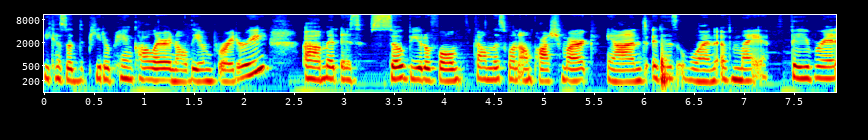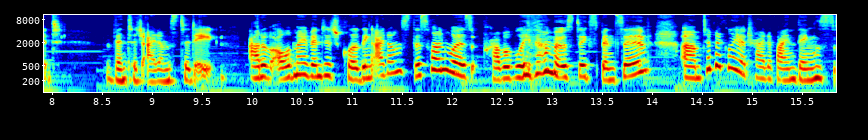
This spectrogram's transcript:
because of the Peter Pan collar and all the embroidery. Um, it is so beautiful. Found this one on Poshmark, and it is one of my favorite vintage items to date. Out of all of my vintage clothing items, this one was probably the most expensive. Um, typically I try to find things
